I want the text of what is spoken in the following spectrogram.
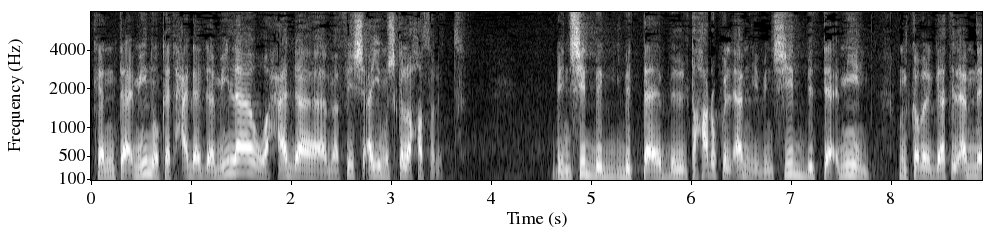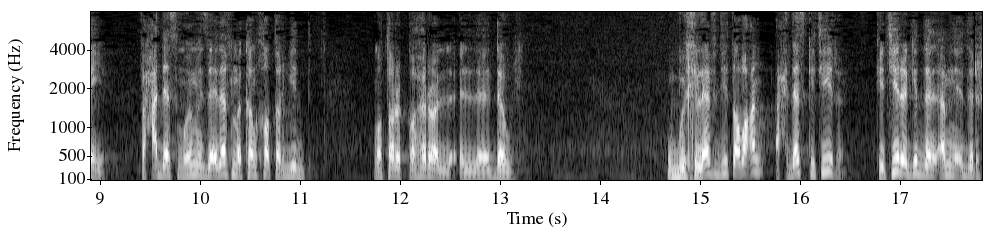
كان تامين وكانت حاجة جميلة وحاجة ما فيش أي مشكلة حصلت. بنشيد بال- بالت- بالتحرك الأمني بنشيد بالتأمين من قبل الجهات الأمنية. في حدث مهم زي ده في مكان خطر جدا مطار القاهرة ال- الدولي. وبخلاف دي طبعا أحداث كتيرة كتيرة جدا الأمن قدر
